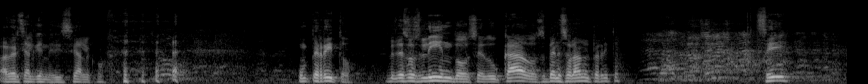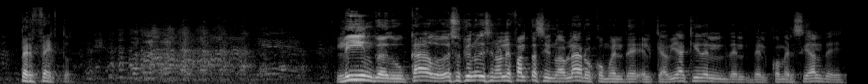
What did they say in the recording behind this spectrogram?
A ver si alguien me dice algo. un perrito, de esos lindos, educados. ¿Es venezolano el perrito? Sí, perfecto lindo, educado, eso que uno dice no le falta sino hablar, o como el, de, el que había aquí del, comercial de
